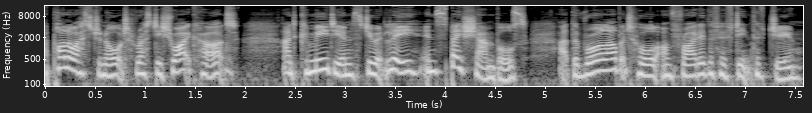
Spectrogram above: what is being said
Apollo astronaut Rusty Schweickart, and comedian Stewart Lee in Space Shambles at the Royal Albert Hall on Friday, the 15th of June.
